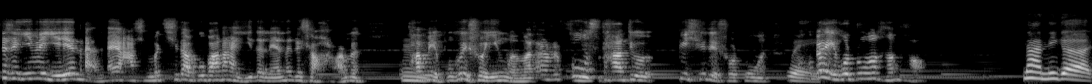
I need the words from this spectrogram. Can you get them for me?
这是因为爷爷奶奶呀，什么七大姑八大姨的，连那个小孩们，嗯、他们也不会说英文嘛。但是 force 他就必须得说中文。对，回来以后中文很好。那那个，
